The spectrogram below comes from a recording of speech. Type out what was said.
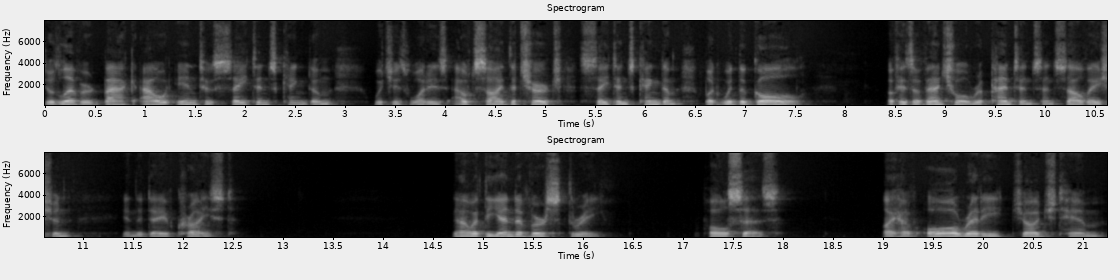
delivered back out into Satan's kingdom, which is what is outside the church, Satan's kingdom, but with the goal of his eventual repentance and salvation in the day of Christ. Now, at the end of verse 3, Paul says, I have already judged him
